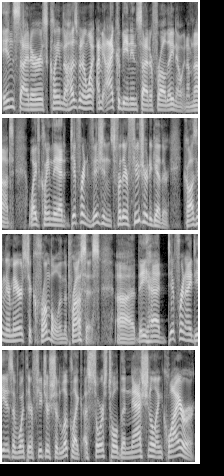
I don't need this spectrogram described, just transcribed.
Insiders claim the husband and wife. I mean, I could be an insider for all they know, and I'm not. Wife claimed they had different visions for their future together, causing their marriage to crumble in the process. Uh, they had different ideas of what their future should look like. A source told the National Enquirer.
